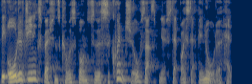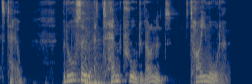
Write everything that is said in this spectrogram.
The order of gene expressions corresponds to the sequential, so that's you know step by step in order, head to tail, but also a temporal development, time order.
